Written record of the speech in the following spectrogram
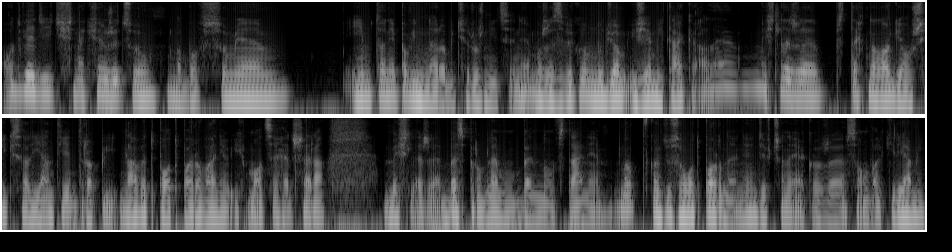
odwiedzić na Księżycu, no bo w sumie im to nie powinno robić różnicy, nie? Może zwykłym ludziom i Ziemi tak, ale myślę, że z technologią Schicksal i antyentropii, nawet po odparowaniu ich mocy Herschera, myślę, że bez problemu będą w stanie, no w końcu są odporne, nie? Dziewczyny, jako że są walkiriami,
